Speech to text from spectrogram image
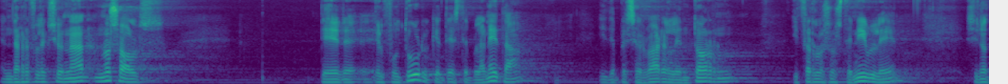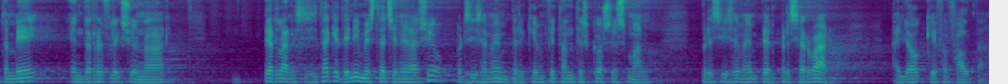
Hem de reflexionar no sols per el futur que té aquest planeta i de preservar l'entorn i fer-lo sostenible, sinó també hem de reflexionar per la necessitat que tenim aquesta generació, precisament perquè hem fet tantes coses mal, precisament per preservar allò que fa falta.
